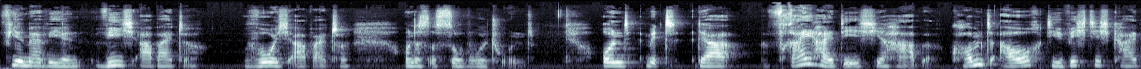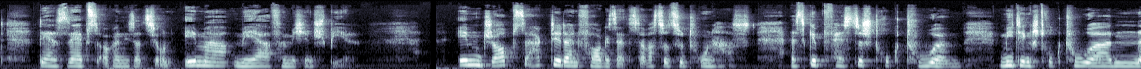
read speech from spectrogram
viel mehr wählen, wie ich arbeite, wo ich arbeite. Und das ist so wohltuend. Und mit der Freiheit, die ich hier habe, kommt auch die Wichtigkeit der Selbstorganisation immer mehr für mich ins Spiel. Im Job sagt dir dein Vorgesetzter, was du zu tun hast. Es gibt feste Strukturen, Meetingstrukturen,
